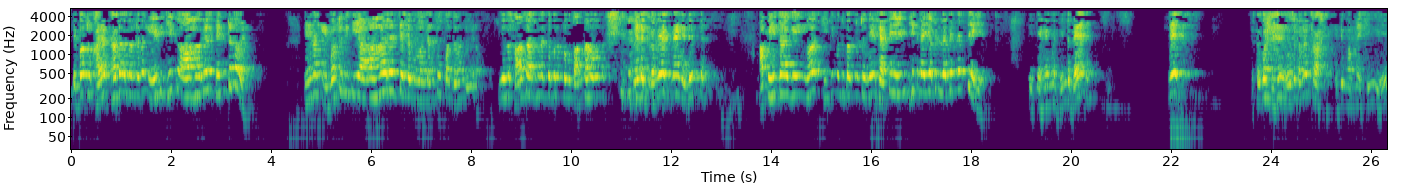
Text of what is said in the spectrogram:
එබඳු කයක් හදාගන්න නම් ඒ විදිහක ආහාරයක් දෙන්නම වෙනවා එහෙනම් එබඳු විදිහේ ආහාරයක් දෙන්න පුළුවන් දැනට උපද්දවන්න වෙනවා කියලා සාධාරණයක් බලන්න ඔබ තත්තරවම මේක ක්‍රමයක් නෑනේ දෙන්න. අපි හිතාගෙන ඉන්නවා කිසිම දුකක් නැතුව මේ සැපේ ඒ විදිහට නයි අපිට ලැබෙන්නේ නැත්තේ කියන. ඒක හැම දෙන්න බෑනේ. නේද? එතකොට ඒක තමයි ප්‍රශ්නේ. ඉතින් මම කිව්වේ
